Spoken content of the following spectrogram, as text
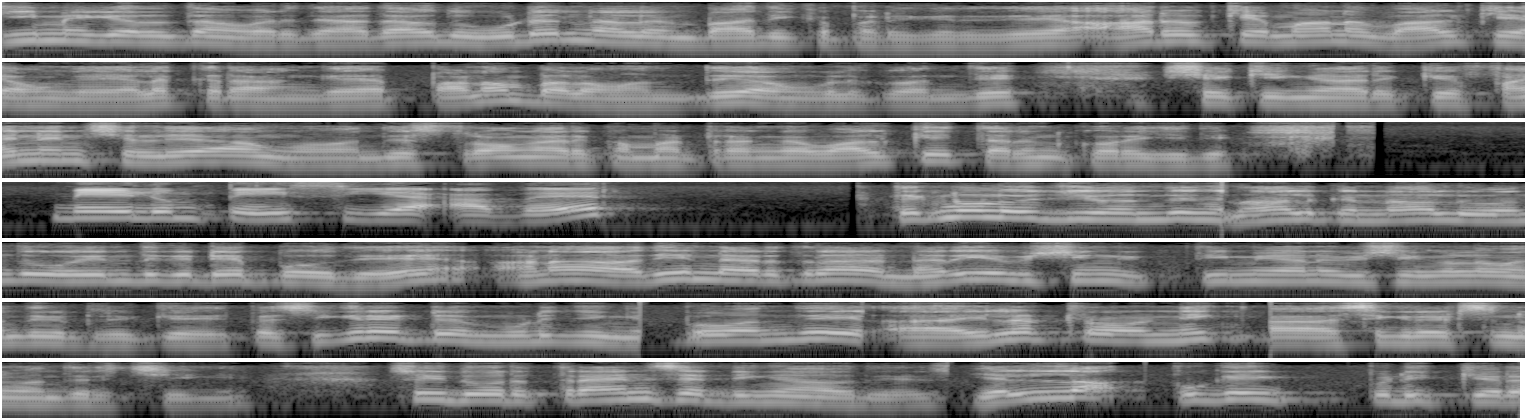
தீமைகள் தான் வருது. அதாவது உடல்நலன் பாதிக்கப்படுகிறது ஆரோக்கியமான வாழ்க்கையை அவங்க இழக்கிறாங்க பணம் பலம் வந்து அவங்களுக்கு வந்து ஷேக்கிங்கா இருக்கு ஃபைனான்சியலியா அவங்க வந்து ஸ்ட்ராங்கா இருக்க மாட்டாங்க வாழ்க்கை தரன் குறையுது. மேலும் பேசிய அவர் டெக்னாலஜி வந்து நாளுக்கு நாள் வந்து உயர்ந்துகிட்டே போகுது. ஆனா அதே நேரத்துல நிறைய விஷயங்கள் தீமையான விஷயங்கள்லாம் வந்துகிட்டு இருக்கு. இப்ப சிகரெட் முடிஞ்சுங்க. இப்போ வந்து எலக்ட்ரானிக் சிகரெட்ஸ்னு வந்துருச்சுங்க. ஸோ இது ஒரு ட்ரெண்ட் செட்டிங் ஆகுது. எல்லாம் புகை பிடிக்கிற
